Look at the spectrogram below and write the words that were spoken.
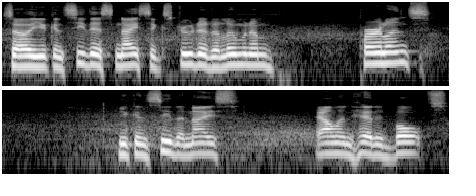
So you can see this nice extruded aluminum purlins. You can see the nice Allen headed bolts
